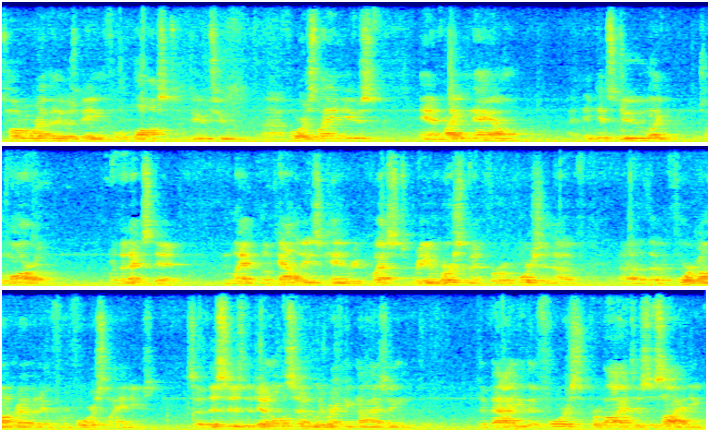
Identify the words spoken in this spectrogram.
total revenue is being lost due to uh, forest land use. And right now, I think it's due like tomorrow or the next day. Localities can request reimbursement for a portion of uh, the foregone revenue from forest land use. So this is the General Assembly recognizing the value that forests provide to society,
